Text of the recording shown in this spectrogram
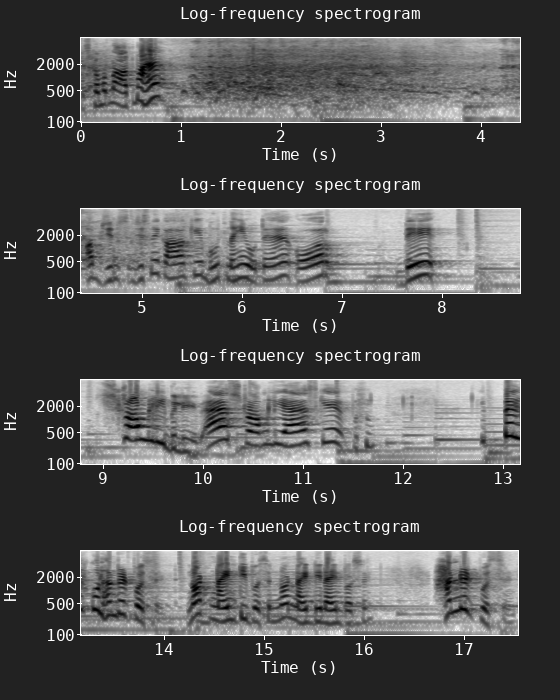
इसका मतलब आत्मा है? अब जिस जिसने कहा कि भूत नहीं होते हैं और they strongly believe as strongly as के बिल्कुल hundred percent not ninety percent not ninety nine percent hundred percent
